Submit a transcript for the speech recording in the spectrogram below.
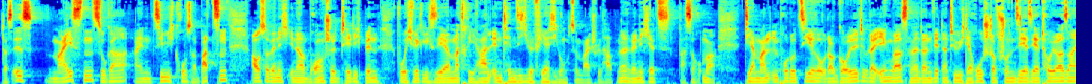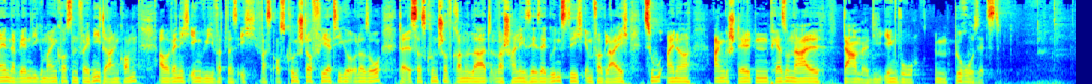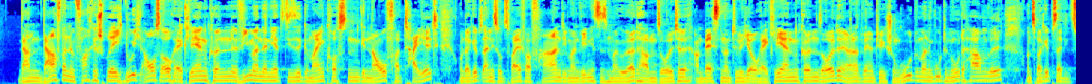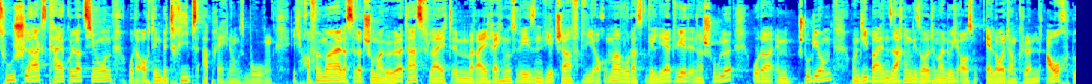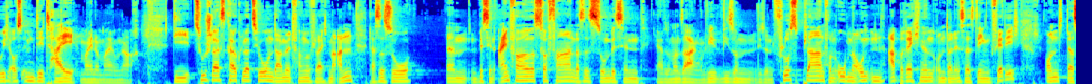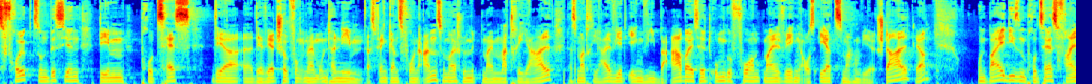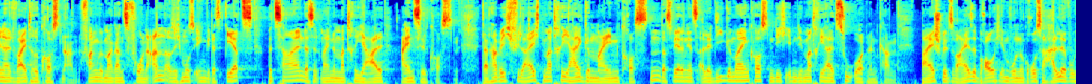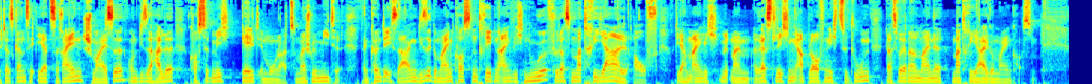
Das ist meistens sogar ein ziemlich großer Batzen, außer wenn ich in einer Branche tätig bin, wo ich wirklich sehr materialintensive Fertigung zum Beispiel habe. Ne? Wenn ich jetzt, was auch immer, Diamanten produziere oder Gold oder irgendwas, ne, dann wird natürlich der Rohstoff schon sehr, sehr teuer sein. Da werden die Gemeinkosten vielleicht nicht drankommen. Aber wenn ich irgendwie, was weiß ich, was aus Kunststoff fertige oder so, da ist das Kunststoffgranulat wahrscheinlich sehr, sehr günstig im Vergleich zu einer angestellten Personaldame, die irgendwo im Büro sitzt dann darf man im Fachgespräch durchaus auch erklären können, wie man denn jetzt diese Gemeinkosten genau verteilt. Und da gibt es eigentlich so zwei Verfahren, die man wenigstens mal gehört haben sollte. Am besten natürlich auch erklären können sollte. Ja, das wäre natürlich schon gut, wenn man eine gute Note haben will. Und zwar gibt es da die Zuschlagskalkulation oder auch den Betriebsabrechnungsbogen. Ich hoffe mal, dass du das schon mal gehört hast. Vielleicht im Bereich Rechnungswesen, Wirtschaft, wie auch immer, wo das gelehrt wird in der Schule oder im Studium. Und die beiden Sachen, die sollte man durchaus erläutern können. Auch durchaus im Detail, meine Meinung Meinung nach. Die Zuschlagskalkulation, damit fangen wir vielleicht mal an. Das ist so ähm, ein bisschen einfacheres Verfahren. Das ist so ein bisschen, ja, wie soll man sagen, wie, wie, so ein, wie so ein Flussplan von oben nach unten abrechnen und dann ist das Ding fertig. Und das folgt so ein bisschen dem Prozess der, äh, der Wertschöpfung in meinem Unternehmen. Das fängt ganz vorne an, zum Beispiel mit meinem Material. Das Material wird irgendwie bearbeitet, umgeformt, meinetwegen aus Erz machen wir Stahl, ja. Und bei diesem Prozess fallen halt weitere Kosten an. Fangen wir mal ganz vorne an. Also ich muss irgendwie das Erz bezahlen. Das sind meine Material-Einzelkosten. Dann habe ich vielleicht Materialgemeinkosten. Das wären jetzt alle die Gemeinkosten, die ich eben dem Material zuordnen kann. Beispielsweise brauche ich irgendwo eine große Halle, wo ich das ganze Erz reinschmeiße und diese Halle kostet mich Geld im Monat, zum Beispiel Miete. Dann könnte ich sagen, diese Gemeinkosten treten eigentlich nur für das Material auf. Die haben eigentlich mit meinem restlichen Ablauf nichts zu tun. Das wären dann meine Materialgemeinkosten.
